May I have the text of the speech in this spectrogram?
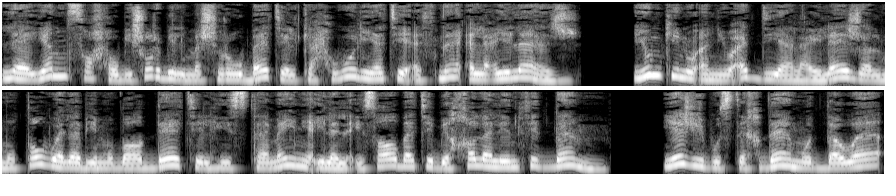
لا ينصح بشرب المشروبات الكحولية أثناء العلاج. يمكن أن يؤدي العلاج المطول بمضادات الهستامين إلى الإصابة بخلل في الدم. يجب استخدام الدواء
